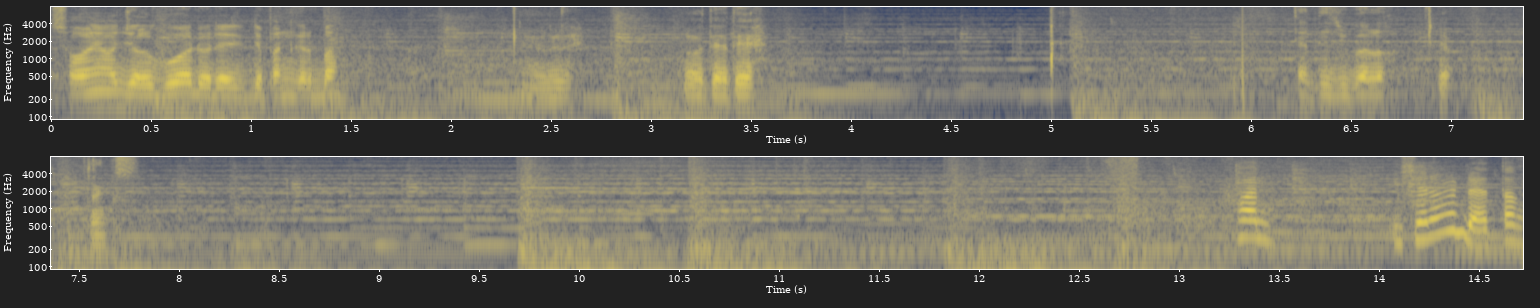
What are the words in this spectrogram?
Soalnya ojol gue udah di depan gerbang. Ya udah deh, lu hati-hati ya. Hati juga lo. Yap, thanks. Van, Isyana udah datang.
